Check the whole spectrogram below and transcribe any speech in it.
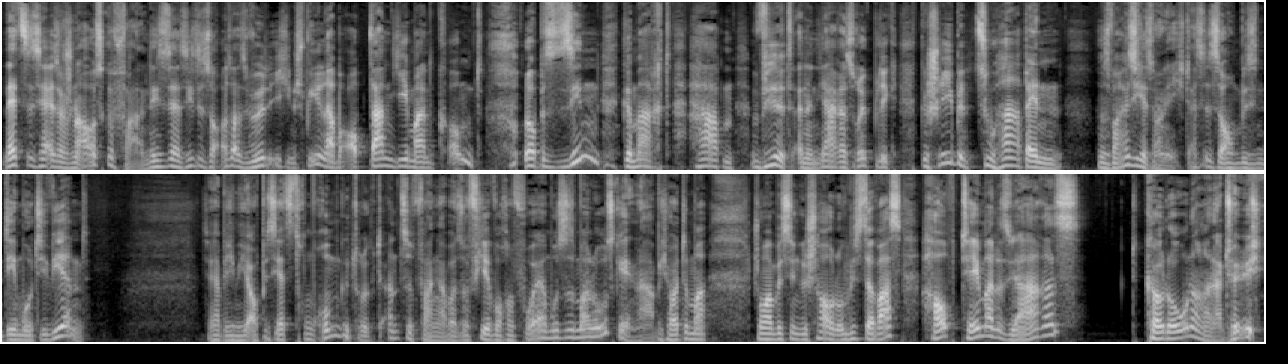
Letztes Jahr ist er schon ausgefallen. Dieses Jahr sieht es so aus, als würde ich ihn spielen, aber ob dann jemand kommt und ob es Sinn gemacht haben wird, einen Jahresrückblick geschrieben zu haben, das weiß ich jetzt noch nicht. Das ist auch ein bisschen demotivierend. Da habe ich mich auch bis jetzt drum rumgedrückt anzufangen, aber so vier Wochen vorher muss es mal losgehen. Da habe ich heute mal schon mal ein bisschen geschaut. Und wisst ihr was? Hauptthema des Jahres? Corona, natürlich.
